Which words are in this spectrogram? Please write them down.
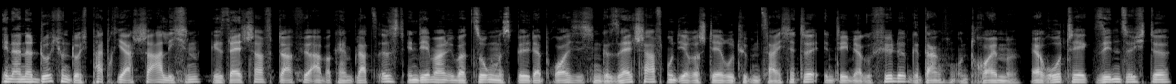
in einer durch und durch patriarchalischen Gesellschaft dafür aber kein Platz ist, indem ein überzogenes Bild der preußischen Gesellschaft und ihre Stereotypen zeichnete, indem ja Gefühle, Gedanken und Träume, Erotik, Sehnsüchte,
